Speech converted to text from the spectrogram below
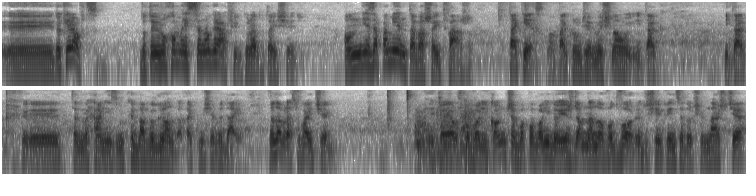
yy, do kierowcy, do tej ruchomej scenografii, która tutaj siedzi. On nie zapamięta waszej twarzy. Tak jest, no, tak ludzie myślą i tak, i tak yy, ten mechanizm chyba wygląda, tak mi się wydaje. No dobra, słuchajcie, to ja już powoli kończę, bo powoli dojeżdżam na Nowodwory. Dzisiaj 518.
